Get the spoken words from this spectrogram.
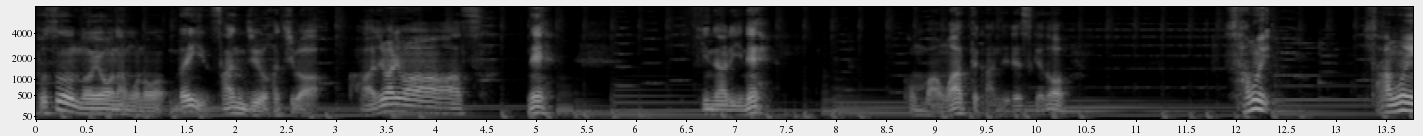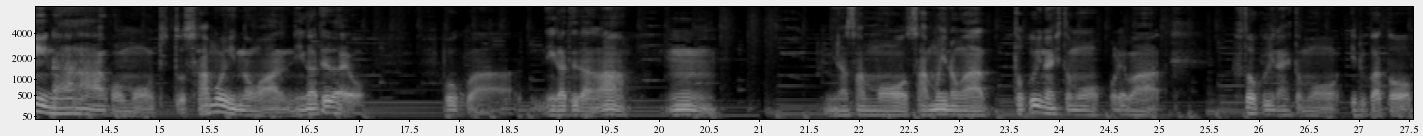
プスーンのようなもの第38話始まります。ね。いきなりね、こんばんはって感じですけど、寒い。寒いなぁ。こうもうちょっと寒いのは苦手だよ。僕は苦手だな。うん。皆さんも寒いのが得意な人も、俺は不得意な人もいるかと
